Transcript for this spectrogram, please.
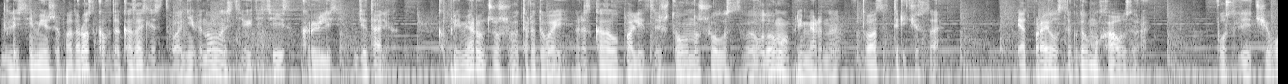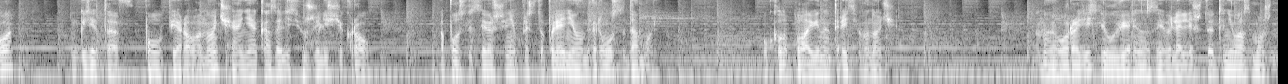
Для семей же подростков доказательства невиновности их детей скрылись в деталях примеру, Джошуа Тредвей рассказал полиции, что он ушел из своего дома примерно в 23 часа и отправился к дому Хаузера, после чего где-то в пол первого ночи они оказались у жилища Кроу, а после совершения преступления он вернулся домой, около половины третьего ночи. Но его родители уверенно заявляли, что это невозможно,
